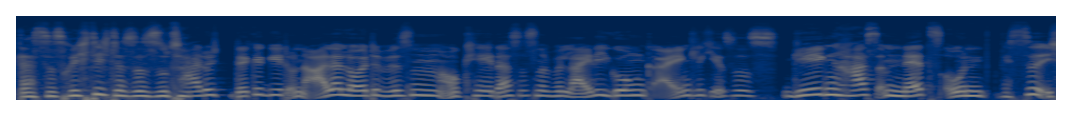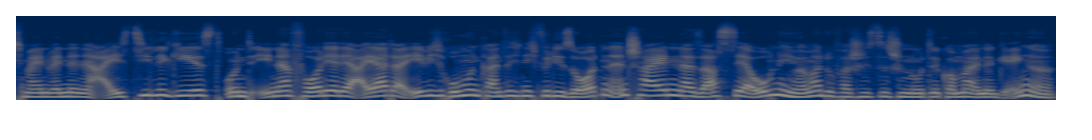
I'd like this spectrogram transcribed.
Das ist richtig, dass es total durch die Decke geht und alle Leute wissen, okay, das ist eine Beleidigung. Eigentlich ist es gegen Hass im Netz und, weißt du, ich meine, wenn du in eine Eisdiele gehst und einer vor dir, der eiert da ewig rum und kann sich nicht für die Sorten entscheiden, da sagst du ja auch nicht, hör mal, du faschistische Note, komm mal in eine Gänge.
